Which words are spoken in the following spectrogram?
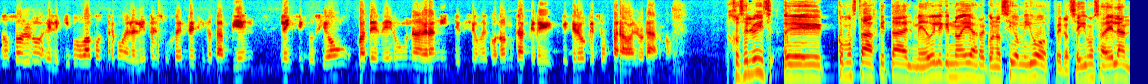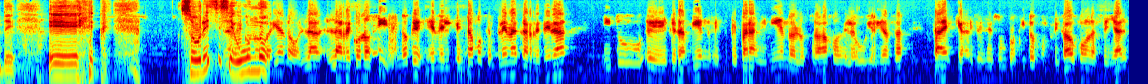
no solo el equipo va a contar con el aliento de su gente, sino también la institución va a tener una gran inyección económica que, que creo que eso es para valorar, ¿no? José Luis, eh, ¿cómo estás? ¿Qué tal? Me duele que no hayas reconocido mi voz, pero seguimos adelante. Eh, sobre ese segundo... Mariano, la, la reconocí, sino que en el que estamos en plena carretera y tú eh, que también te paras viniendo a los trabajos de la U y Alianza, sabes que a veces es un poquito complicado con la señal,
